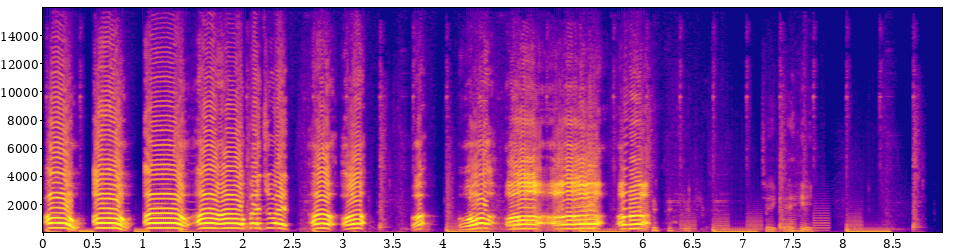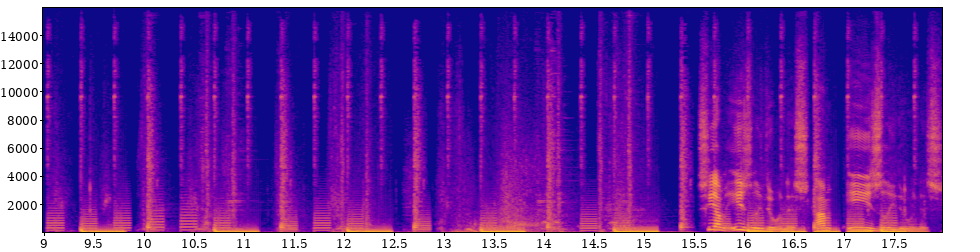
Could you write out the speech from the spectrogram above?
Oh oh oh oh oh Benjamin! Oh oh oh oh oh oh oh! JK. See, I'm easily doing this. I'm easily doing this.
